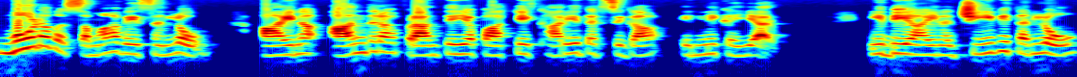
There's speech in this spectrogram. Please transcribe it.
మూడవ సమావేశంలో ఆయన ఆంధ్ర ప్రాంతీయ పార్టీ కార్యదర్శిగా ఎన్నికయ్యారు. ఇది ఆయన జీవితంలో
